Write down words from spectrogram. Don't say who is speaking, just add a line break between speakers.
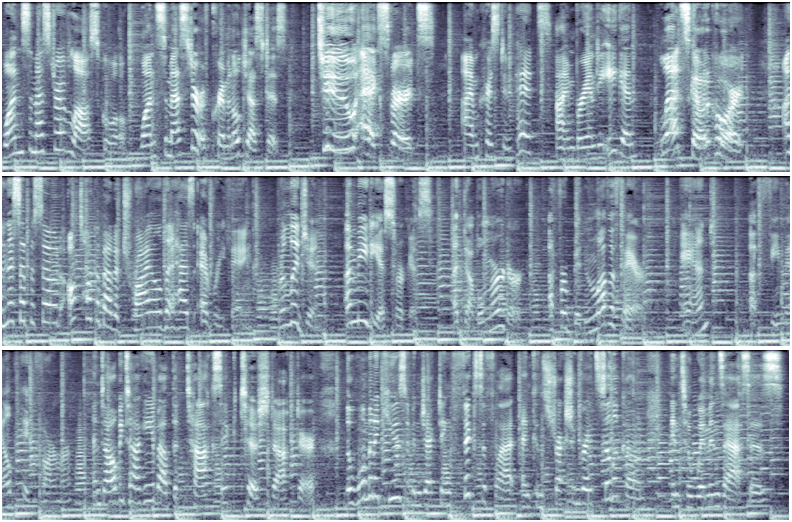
One semester of law school.
One semester of criminal justice. Two experts.
I'm Kristen Pitts.
I'm Brandy Egan. Let's go to court.
On this episode, I'll talk about a trial that has everything religion, a media circus, a double murder, a forbidden love affair, and a female pig farmer.
And I'll be talking about the toxic tush doctor, the woman accused of injecting Fix-A-Flat and construction grade silicone into women's asses.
